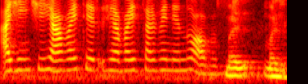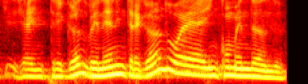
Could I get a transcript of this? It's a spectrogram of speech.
a gente já vai ter, já vai estar vendendo ovos. Mas, mas o que? Já entregando, vendendo, entregando ou é encomendando?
